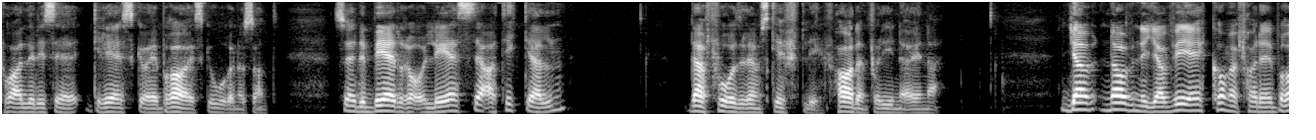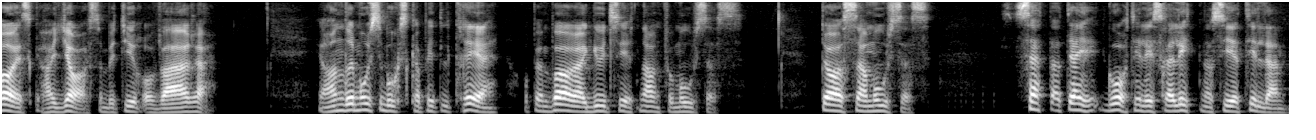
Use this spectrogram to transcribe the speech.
på alle disse greske og hebraiske ordene og sånt, så er det bedre å lese artikkelen. Der får du dem skriftlig. Har dem for dine øyne. Navnet Javé kommer fra det hebraiske haya, som betyr å være. I andre Moseboks kapittel 3 åpenbarer Gud sitt navn for Moses. Da sa Moses, sett at jeg går til israelittene og sier til dem,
